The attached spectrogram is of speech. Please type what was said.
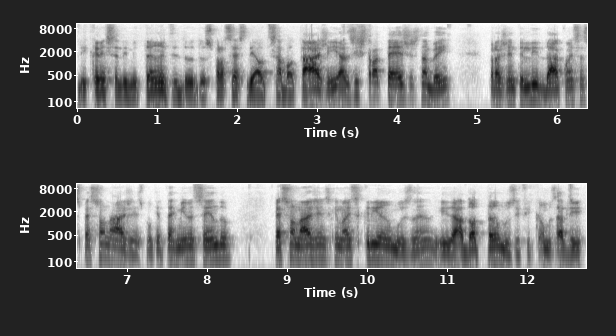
de crença limitante, do, dos processos de autossabotagem e as estratégias também para a gente lidar com essas personagens, porque termina sendo personagens que nós criamos, né? E adotamos e ficamos ali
